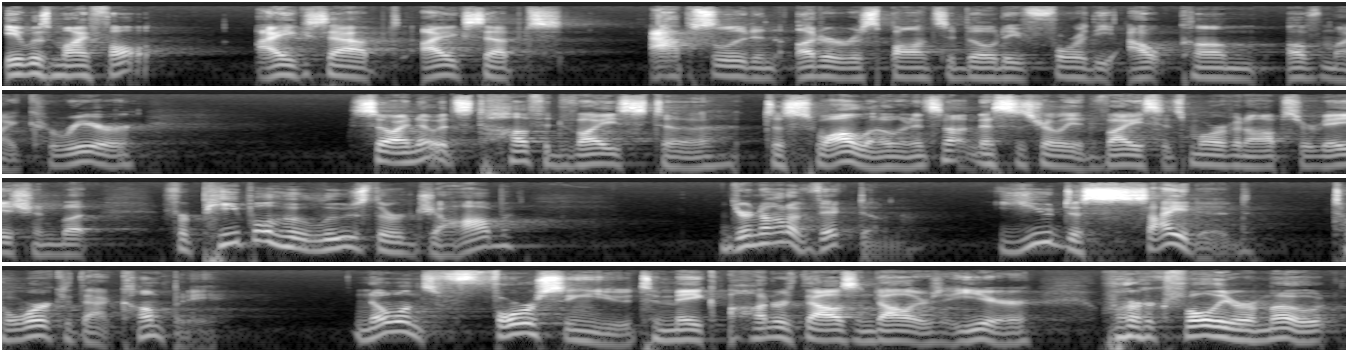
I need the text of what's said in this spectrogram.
it was my fault. I accept, I accept absolute and utter responsibility for the outcome of my career so I know it's tough advice to to swallow and it's not necessarily advice, it's more of an observation, but for people who lose their job, you're not a victim. You decided to work at that company. No one's forcing you to make $100,000 a year, work fully remote,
